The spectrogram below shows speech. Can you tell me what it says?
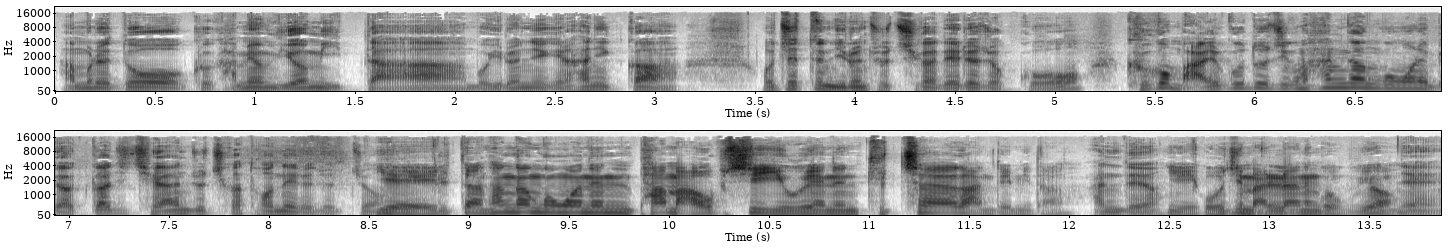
아무래도 그 감염 위험이 있다. 뭐 이런 얘기를 하니까 어쨌든 이런 조치가 내려졌고 그거 말고도 지금 한강공원에 몇 가지 제한 조치가 더 내려졌죠. 예, 일단 한강공원은 밤 9시 이후에는 주차가 안 됩니다. 안 돼요? 예, 오지 말라는 거고요. 네.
